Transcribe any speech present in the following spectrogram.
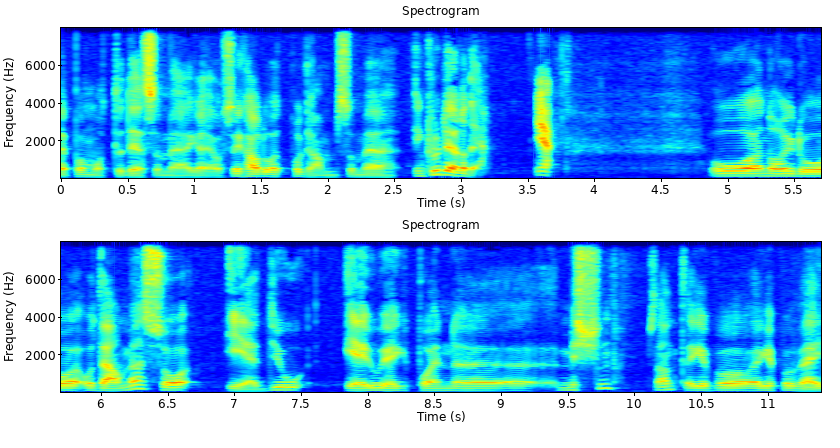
er på en måte det som er greia. Så jeg har da et program som er, inkluderer det. Ja. Og, da, og dermed så er, det jo, er jo jeg på en uh, mission. Sant? Jeg, er på, jeg er på vei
